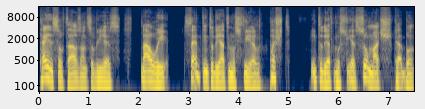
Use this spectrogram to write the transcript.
tens of thousands of years. Now we sent into the atmosphere, pushed into the atmosphere so much carbon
